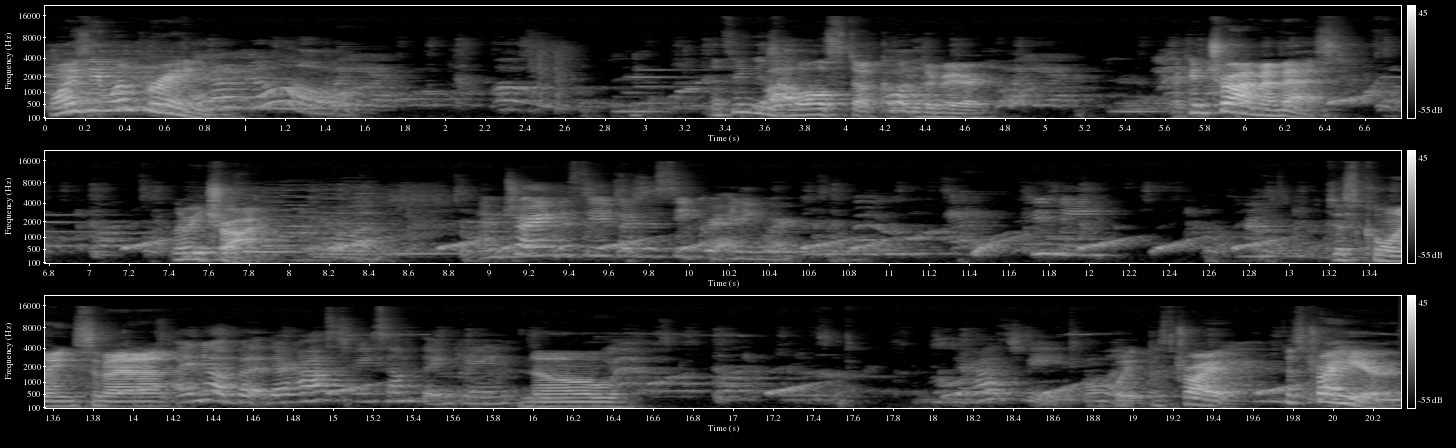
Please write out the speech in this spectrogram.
Why is he whimpering? I don't know. I think his ball's stuck under there. I can try my best. Let me try. I'm trying to see if there's a secret anywhere. Excuse me. Just coin, Savannah. I know, but there has to be something, Kane. No. Wait, let's try it. Let's try here.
